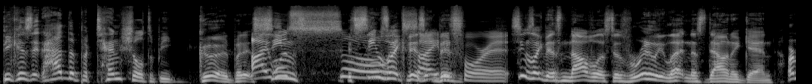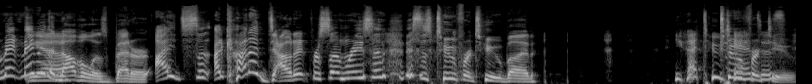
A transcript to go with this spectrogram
because it had the potential to be good, but it I seems so it seems like this this for it. seems like this novelist is really letting us down again. Or may, maybe the Yeah. novel is better. I I kind of doubt it for some reason. This is two for two, bud. You had two, Two chances. for two.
